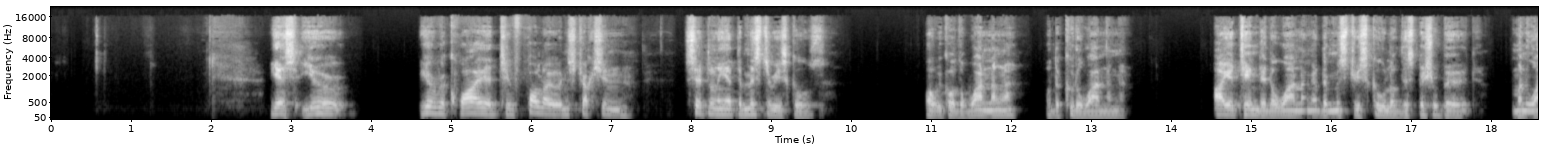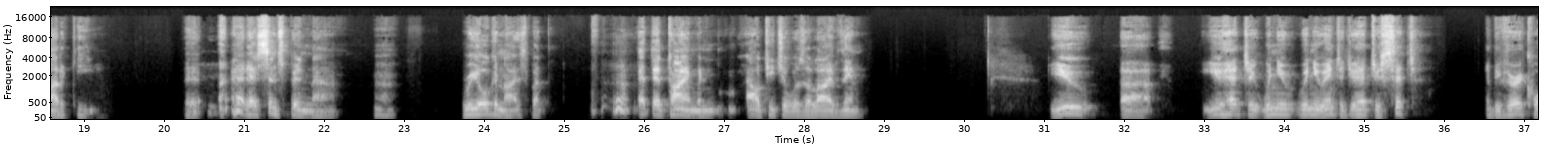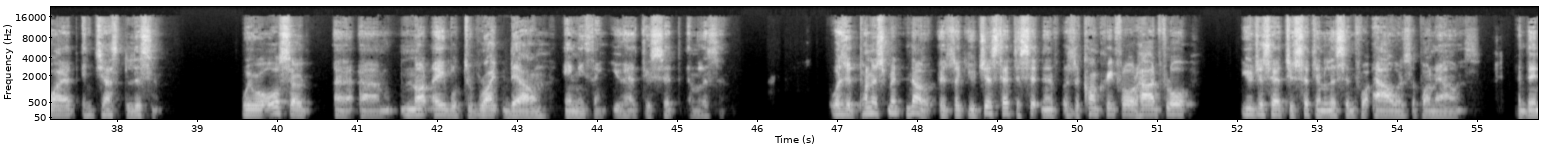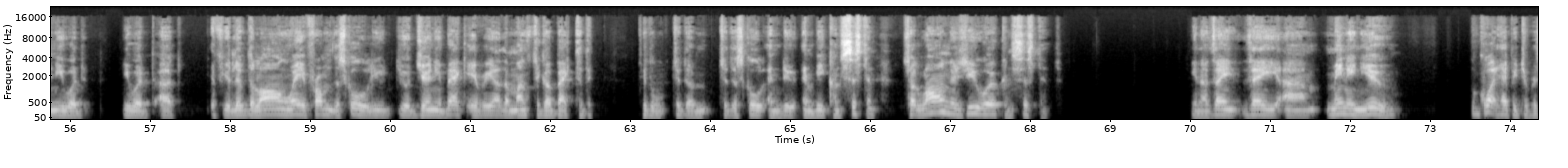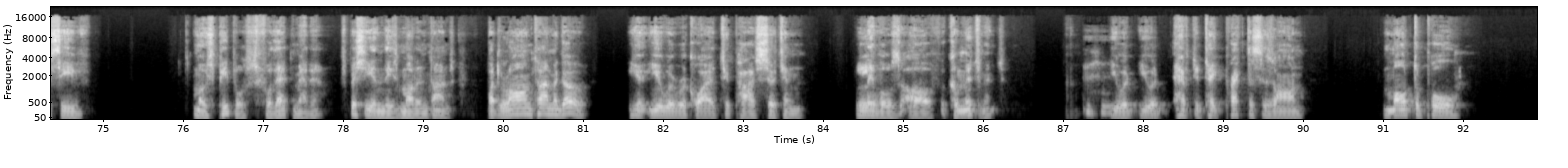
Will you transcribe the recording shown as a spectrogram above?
Yes, you're you're required to follow instruction, certainly at the mystery schools, what we call the Wananga or the Kura Wananga. I attended a Wananga, the mystery school of the special bird. Manuariki. It, mm-hmm. it has since been uh, uh, reorganized, but at that time when our teacher was alive, then you uh, you had to when you when you entered, you had to sit and be very quiet and just listen. We were also uh, um, not able to write down anything. You had to sit and listen. Was it punishment? No. It's like you just had to sit in it was a concrete floor, hard floor. You just had to sit and listen for hours upon hours. And then you would you would uh, if you lived a long way from the school, you you would journey back every other month to go back to the to the to the to the school and do and be consistent. So long as you were consistent, you know, they they um meaning you were quite happy to receive most people's for that matter, especially in these modern times. But long time ago, you, you were required to pass certain levels of commitment. Mm-hmm. You would you would have to take practices on multiple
